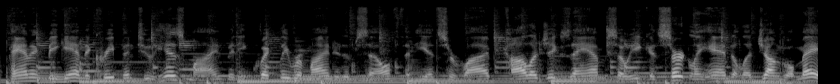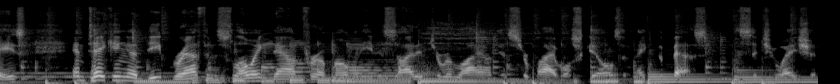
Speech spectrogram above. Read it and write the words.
panic began to creep into his mind, but he quickly reminded himself that he had survived college exams, so he could certainly handle a jungle maze. And taking a deep breath and slowing down for a moment, he decided to rely on his survival skills and make the best of the situation.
